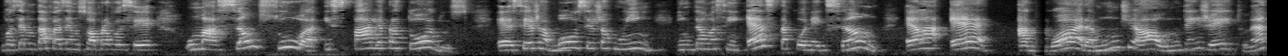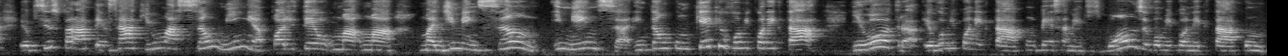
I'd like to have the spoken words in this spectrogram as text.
você não está fazendo só para você, uma ação sua espalha para todos. É, seja boa ou seja ruim. Então, assim, esta conexão, ela é agora mundial, não tem jeito, né? Eu preciso parar a pensar que uma ação minha pode ter uma, uma, uma dimensão imensa. Então, com o que, que eu vou me conectar? E outra, eu vou me conectar com pensamentos bons, eu vou me conectar com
